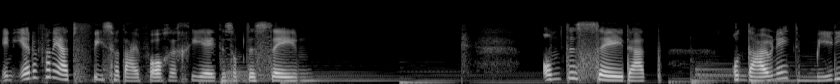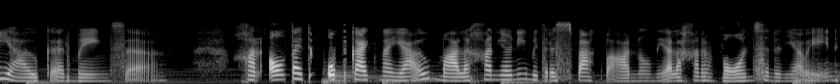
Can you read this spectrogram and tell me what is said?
En een van die advies wat hy vir haar gegee het is om te sê om te sê dat onthou net mediocre mense gaan altyd opkyk na jou, maar hulle gaan jou nie met respek behandel nie. Hulle gaan 'n waansin in jou hê. En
